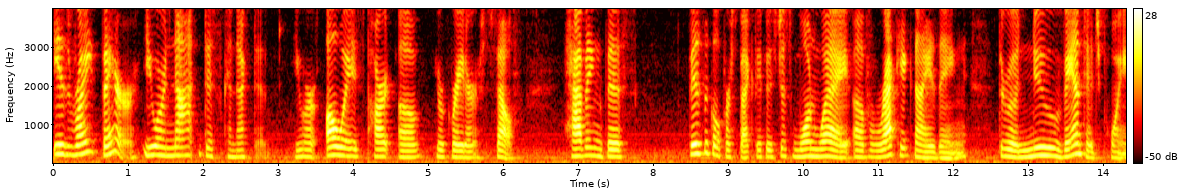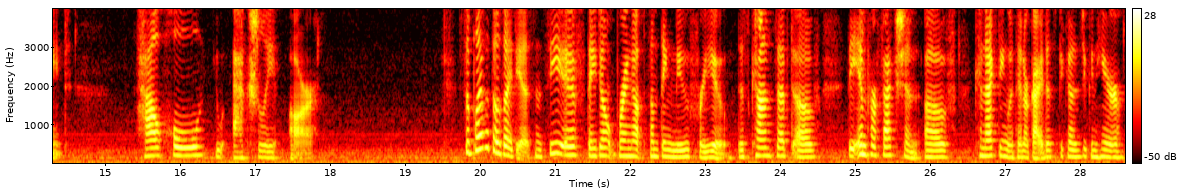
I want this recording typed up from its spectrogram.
is right there. You are not disconnected. You are always part of your greater self. Having this physical perspective is just one way of recognizing through a new vantage point how whole you actually are. So play with those ideas and see if they don't bring up something new for you. This concept of the imperfection of connecting with inner guidance because you can hear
